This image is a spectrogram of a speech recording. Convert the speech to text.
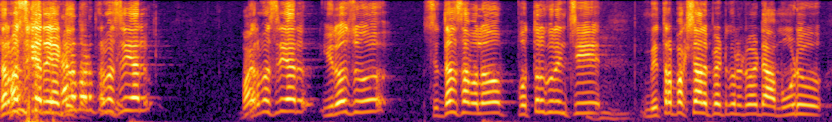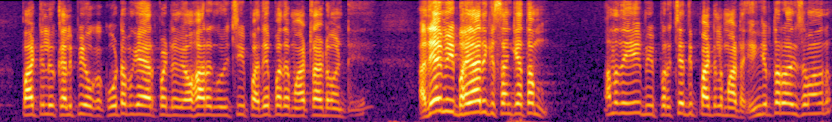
ధర్మశ్రీ గారు. ధర్మశ్రీ గారు. ధర్మశ్రీ గారు ఈరోజు సిద్ధం సభలో పొత్తుల గురించి మిత్రపక్షాలు పెట్టుకున్నటువంటి ఆ మూడు పార్టీలు కలిపి ఒక కూటమిగా ఏర్పడిన వ్యవహారం గురించి పదే పదే మాట్లాడడం అంటే అదే మీ భయానికి సంకేతం అన్నది మీ ప్రత్యర్థి పార్టీల మాట. ఏం చెప్తారు అది సమాధానం?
